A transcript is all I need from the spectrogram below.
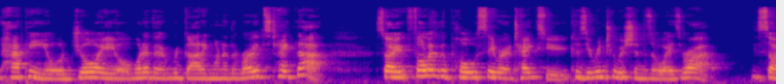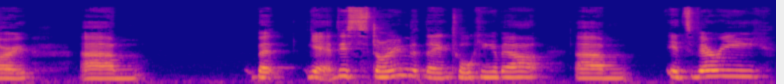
happy or joy or whatever regarding one of the roads, take that. So follow the pull, see where it takes you, because your intuition is always right. So, um, but yeah, this stone that they're talking about, um, it's very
